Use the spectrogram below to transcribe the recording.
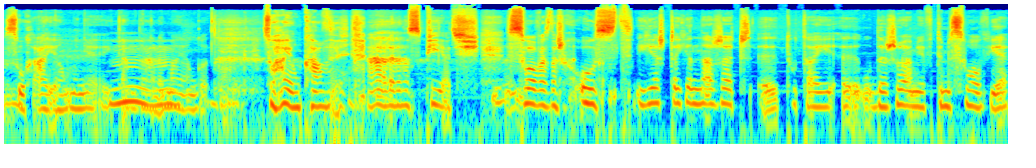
Tak, słuchają mnie i tak Mm. dalej, mają go. tak. Słuchają kawy, ale będą spijać słowa z naszych ust. I jeszcze jedna rzecz y, tutaj y, uderzyła mnie w tym słowie.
